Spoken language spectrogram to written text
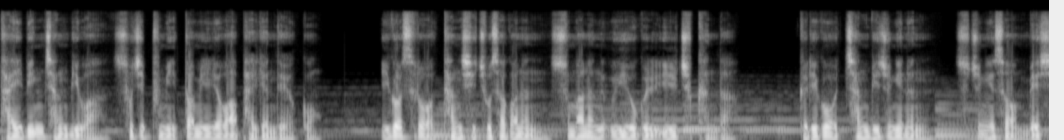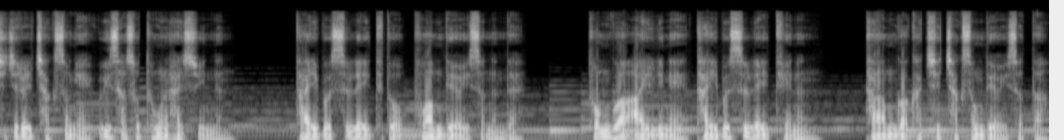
다이빙 장비와 소지품이 떠밀려와 발견되었고 이것으로 당시 조사관은 수많은 의혹을 일축한다. 그리고 장비 중에는 수중에서 메시지를 작성해 의사소통을 할 수 있는 dive slate도 포함되어 있었는데 톰과 아일린의 dive slate에는 다음과 같이 작성되어 있었다.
